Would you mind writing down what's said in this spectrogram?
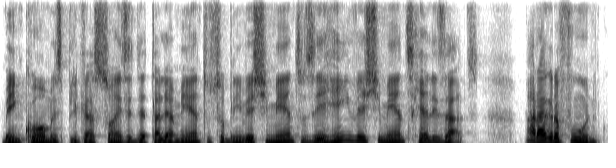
bem como explicações e detalhamentos sobre investimentos e reinvestimentos realizados. Parágrafo único.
